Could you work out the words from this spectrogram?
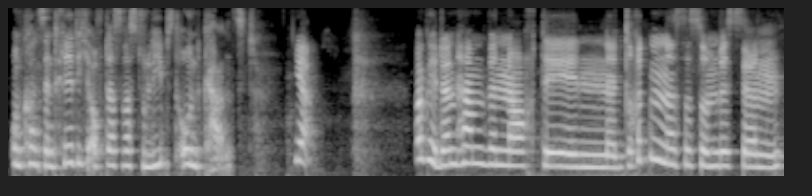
Und konzentrier dich auf das, was du liebst und kannst. Ja. Okay, dann haben wir noch den dritten. Das ist so ein bisschen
